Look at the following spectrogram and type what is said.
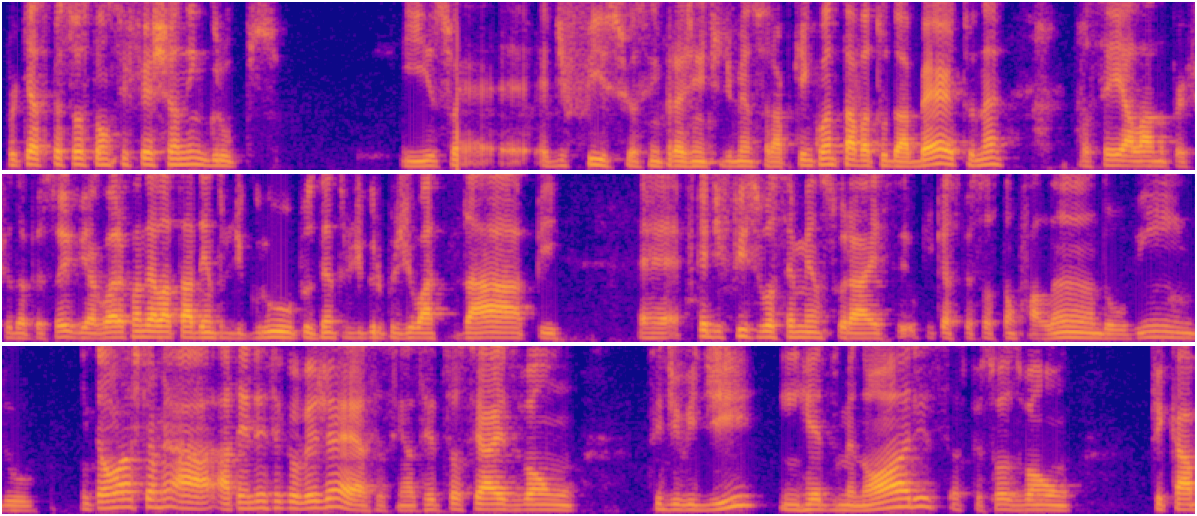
porque as pessoas estão se fechando em grupos. E isso é, é difícil, assim, para a gente de mensurar, porque enquanto estava tudo aberto, né, você ia lá no perfil da pessoa e via. Agora, quando ela está dentro de grupos, dentro de grupos de WhatsApp, é, fica difícil você mensurar esse, o que, que as pessoas estão falando, ouvindo. Então, eu acho que a, a, tendência que eu vejo é essa: assim, as redes sociais vão se dividir em redes menores, as pessoas vão ficar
